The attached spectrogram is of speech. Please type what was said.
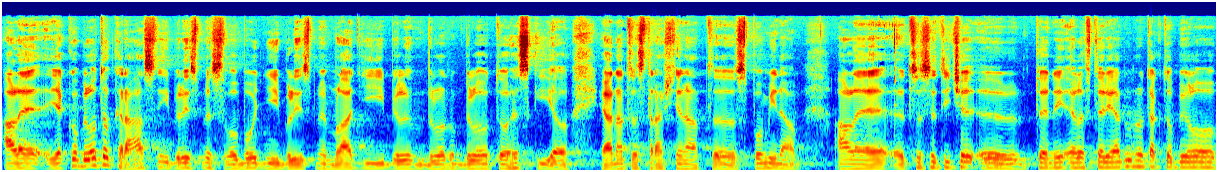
Ale jako bylo to krásný, byli jsme svobodní, byli jsme mladí, bylo, bylo, bylo to hezký. Jo. Já na to strašně rád eh, vzpomínám. Ale eh, co se týče eh, teny Elefteriadu, no tak to bylo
